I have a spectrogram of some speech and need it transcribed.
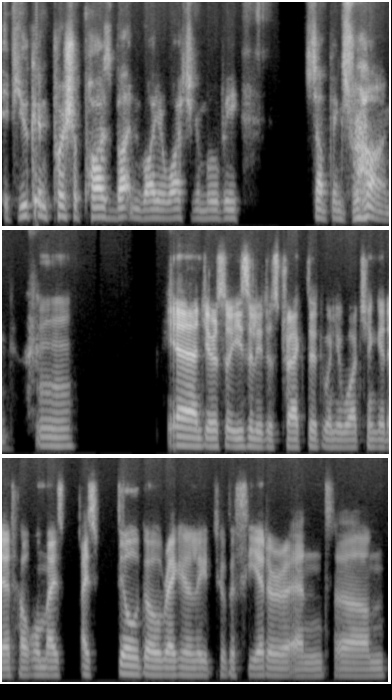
if you can push a pause button while you're watching a movie, something's wrong. Mm. Yeah, and you're so easily distracted when you're watching it at home. I, I still go regularly to the theater, and um,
